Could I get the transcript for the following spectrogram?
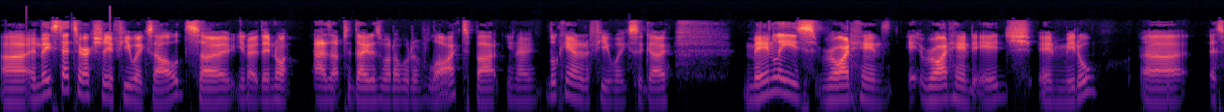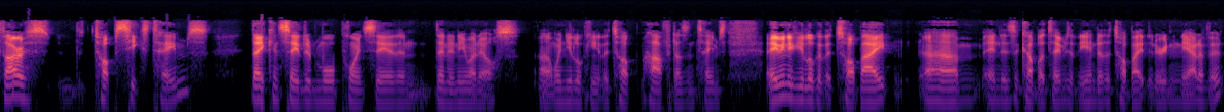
uh, and these stats are actually a few weeks old, so you know they're not as up to date as what I would have liked. But you know, looking at it a few weeks ago, Manly's right hand right hand edge and middle, uh, as far as the top six teams, they conceded more points there than than anyone else uh, when you're looking at the top half a dozen teams. Even if you look at the top eight, um, and there's a couple of teams at the end of the top eight that are in and out of it,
